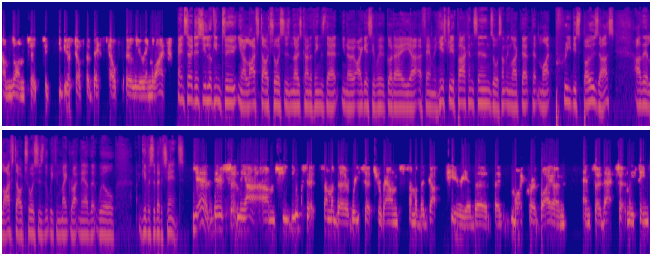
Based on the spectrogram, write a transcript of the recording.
comes on to, to give yourself the best health earlier in life. And so, does she look into you know lifestyle choices and those kind of things that you know? I guess if we've got a uh, a family history of Parkinson's or something like that that might predispose us, are there lifestyle choices that we can make right now that will give us a better chance? Yeah, there certainly are. Um, she looks at some of the research around some of the gut bacteria, the, the microbiome and so that certainly seems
